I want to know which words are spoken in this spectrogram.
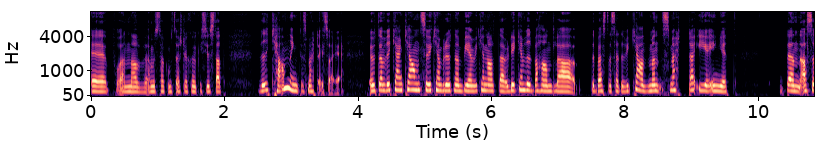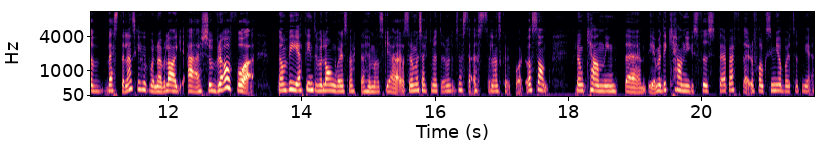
eh, på en av eh, Stockholms största sjukhus, just att vi kan inte smärta i Sverige. Utan vi kan cancer, vi kan brutna ben, vi kan allt det här och det kan vi behandla det bästa sättet vi kan. Men smärta är inget den alltså, västerländska sjukvården överlag är så bra på. De vet inte med långvarig smärta hur man ska göra. Så de har sagt till mig att testa österländsk sjukvård och sånt. För de kan inte det. Men det kan ju just fysioterapeuter och folk som jobbar typ med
